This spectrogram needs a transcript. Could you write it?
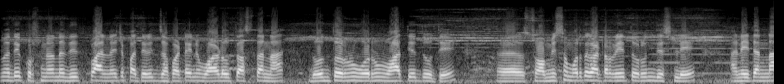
मध्ये कृष्णा नदीत पाण्याच्या पातळीत झपाट्याने वाढ होत असताना दोन तरुण वरून वाहत येत होते. स्वामी समर्थ घाटावर हे तरुण दिसले आणि त्यांना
